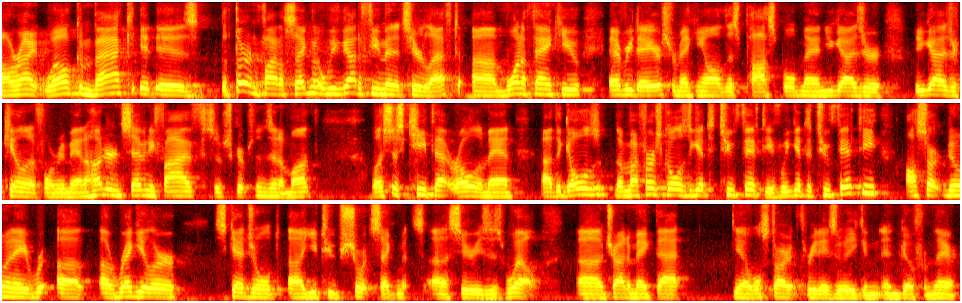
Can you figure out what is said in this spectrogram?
All right, welcome back. It is the third and final segment. We've got a few minutes here left. Um, Want to thank you, everydayers, for making all this possible. Man, you guys are you guys are killing it for me, man. 175 subscriptions in a month. Let's just keep that rolling, man. Uh, the goals. My first goal is to get to 250. If we get to 250, I'll start doing a uh, a regular scheduled uh, YouTube short segments uh, series as well. Uh, try to make that. You know, we'll start at three days a week and, and go from there.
